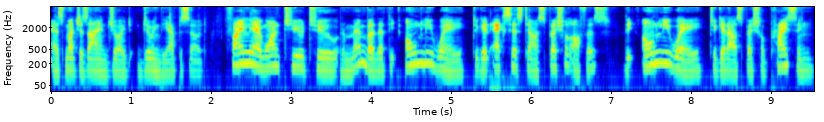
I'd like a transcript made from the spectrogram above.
as much as I enjoyed doing the episode. Finally, I want you to remember that the only way to get access to our special offers, the only way to get our special pricing,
